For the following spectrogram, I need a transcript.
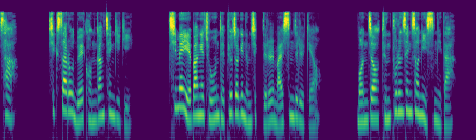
4. 식사로 뇌 건강 챙기기. 치매 예방에 좋은 대표적인 음식들을 말씀드릴게요. 먼저 등푸른 생선이 있습니다.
